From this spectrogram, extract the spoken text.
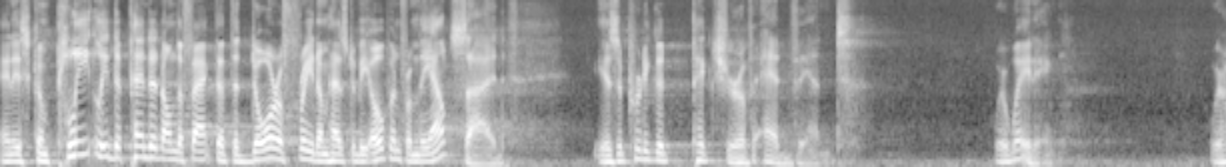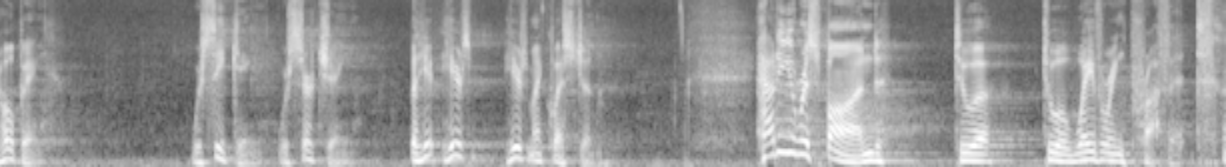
and is completely dependent on the fact that the door of freedom has to be opened from the outside is a pretty good picture of Advent. We're waiting, we're hoping. We're seeking, we're searching. But here, here's, here's my question How do you respond to a, to a wavering prophet?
